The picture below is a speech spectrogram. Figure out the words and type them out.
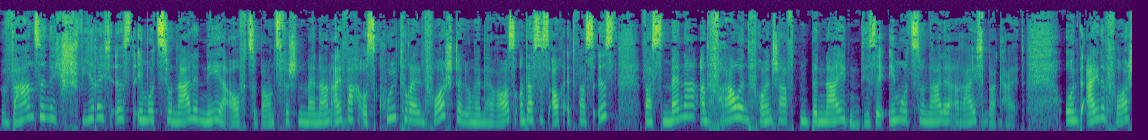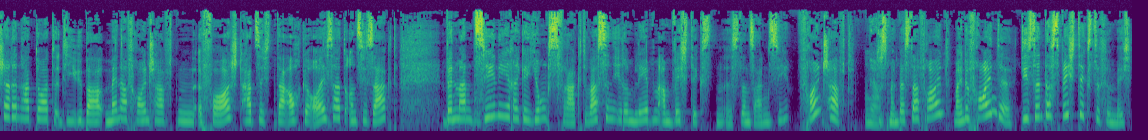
wahnsinnig schwierig ist, emotionale Nähe aufzubauen zwischen Männern, einfach aus kulturellen Vorstellungen heraus und dass es auch etwas ist, was Männer an Frauenfreundschaften beneiden, diese emotionale Erreichbarkeit. Und eine Forscherin hat dort, die über Männerfreundschaften forscht, hat sich da auch geäußert und sie sagt, wenn man zehnjährige Jungs fragt, was in ihrem Leben am wichtigsten ist, dann sagen sie Freundschaft. Ja. Das ist mein bester Freund, meine Freunde, die sind das Wichtigste für mich.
